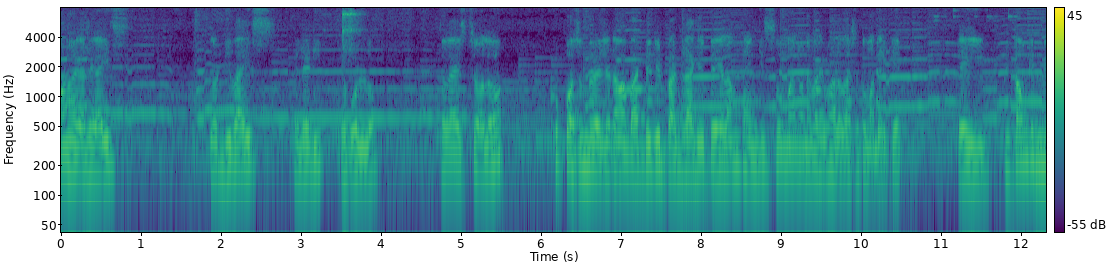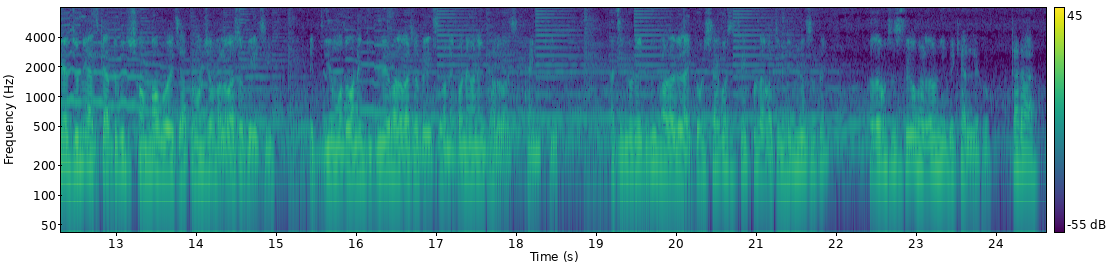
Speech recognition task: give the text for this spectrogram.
অন হয়ে গেছে গাইস তোর ডিভাইস রেডি বলল। তো গাইস চলো। খুব পছন্দ হয়েছে, এটা আমার বার্থডে গিফট বার্থডে আগেই পেয়ে গেলাম। থ্যাংক ইউ সো মাচ অনেক অনেক ভালোবাসা তোমাদেরকে। এই প্রীতমকে দুনিয়ার জন্য আজকে এত কিছু সম্ভব হয়েছে, এত মানুষের ভালোবাসা পেয়েছি। এই দিদির মতো অনেক দিদিদের ভালোবাসা পেয়েছি, অনেক অনেক অনেক ভালোবাসা। থ্যাংক ইউ আজকে ভিডিওটা এটুকুই ভালো লাগে লাইক কমেন্ট শেয়ার করে সাবস্ক্রাইব করে রাখো তুমি ভিডিওর সাথে। ততক্ষণ সুস্থ থেকে, ভালো থাকো, নিজেদের খেয়াল রেখো। টাটা।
